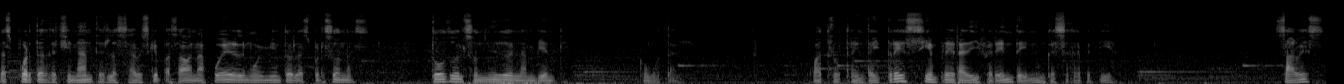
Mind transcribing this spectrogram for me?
las puertas rechinantes, las aves que pasaban afuera, el movimiento de las personas, todo el sonido del ambiente como tal. 433 siempre era diferente y nunca se repetía. ¿Sabes?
